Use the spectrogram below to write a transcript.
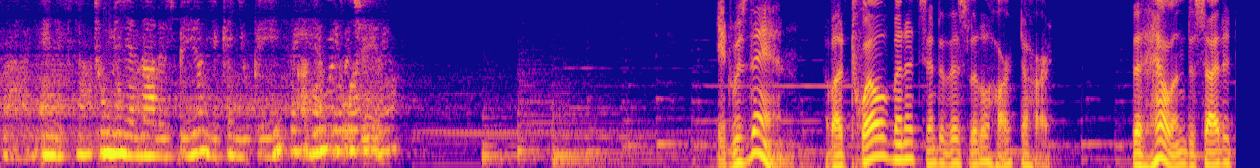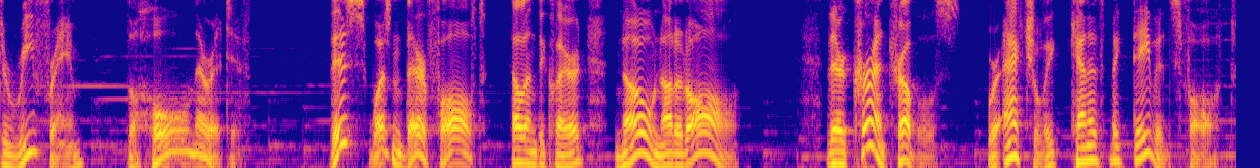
fraud, and it's not Two million dollars bill, you can you pay? They I'm have- going it to jail. mail. It was then, about 12 minutes into this little heart to heart, that Helen decided to reframe the whole narrative. This wasn't their fault, Helen declared. No, not at all. Their current troubles were actually Kenneth McDavid's fault.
